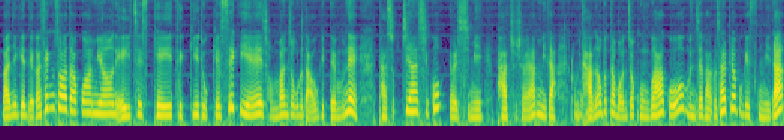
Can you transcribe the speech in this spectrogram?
만약에 내가 생소하다고 하면 HSK 듣기 독해 쓰기에 전반적으로 나오기 때문에 다 숙지하시고 열심히 봐주셔야 합니다. 그럼 단어부터 먼저 공부하고 문제 바로 살펴보겠습니다.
